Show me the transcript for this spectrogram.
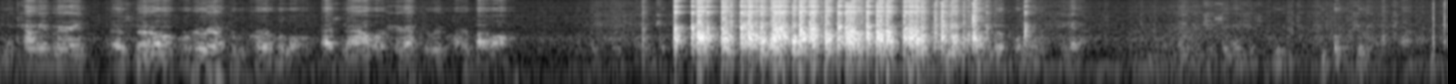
in the County of Marion, as now or hereafter required by law. as now or hereafter required by law. Signed up on that. Yeah. I get your signatures, please? Oh, sure.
